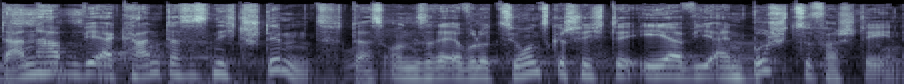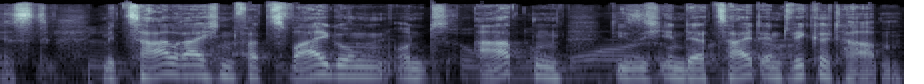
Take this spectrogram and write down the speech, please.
Dann haben wir erkannt, dass es nicht stimmt, dass unsere Evolutionsgeschichte eher wie ein Busch zu verstehen ist, mit zahlreichen Verzweigungen und Arten, die sich in der Zeit entwickelt haben.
